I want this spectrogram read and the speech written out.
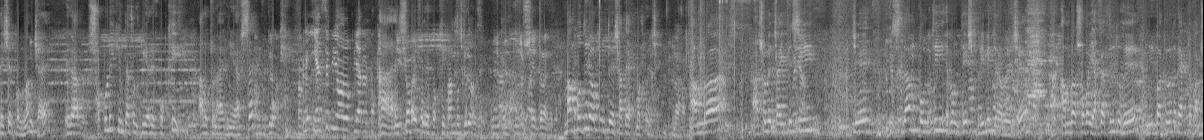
দেশের কল্যাণ চায় এরা সকলেই কিন্তু এখন পিয়ারের পক্ষেই আলোচনায় নিয়ে আসছে। মানে এনসিপিও পিয়ারের পক্ষে? হ্যাঁ সবাই পক্ষে বামপন্থীরাও কিন্তু এর সাথে একমত হয়েছে। আমরা আসলে চাইতেছি যে ইসলামপন্থী এবং দেশপ্রেমিক যারা রয়েছে আমরা সবাই একাত্রিত হয়ে নির্বাচনে একটা বাক্স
